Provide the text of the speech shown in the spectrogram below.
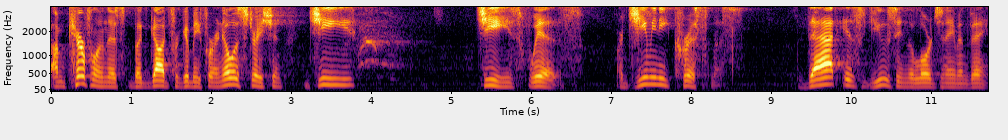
am careful in this, but God forgive me for an illustration. G, G's whiz, or Jiminy Christmas. That is using the Lord's name in vain.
